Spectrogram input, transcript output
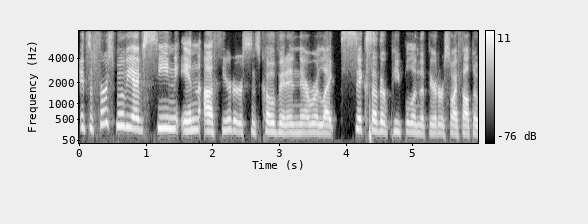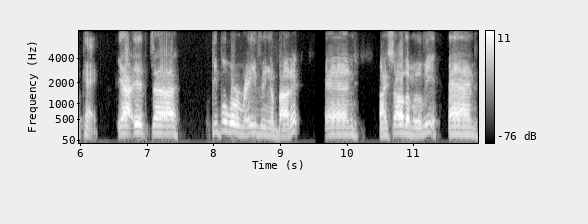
It's the first movie I've seen in a theater since COVID, and there were like six other people in the theater, so I felt okay. yeah, it uh, people were raving about it, and I saw the movie, and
